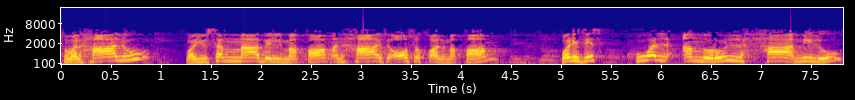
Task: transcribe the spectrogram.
So wal halu wa yusamma bil maqam and ha is also called maqam. What is this? Huwa al amru al hamilu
